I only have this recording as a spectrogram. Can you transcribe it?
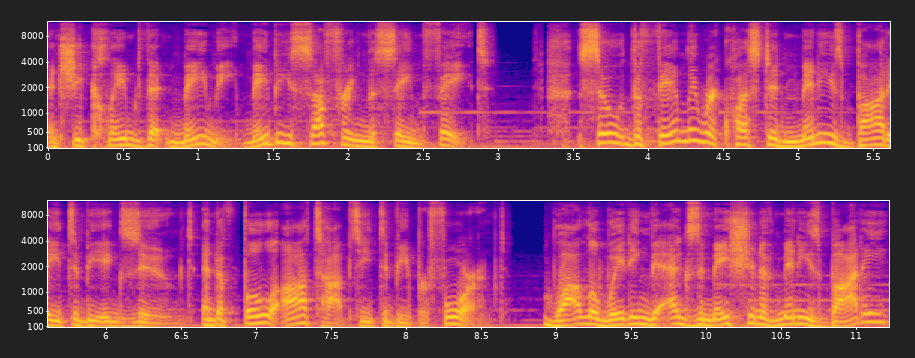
and she claimed that Mamie may be suffering the same fate. So the family requested Minnie's body to be exhumed and a full autopsy to be performed. While awaiting the exhumation of Minnie's body,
